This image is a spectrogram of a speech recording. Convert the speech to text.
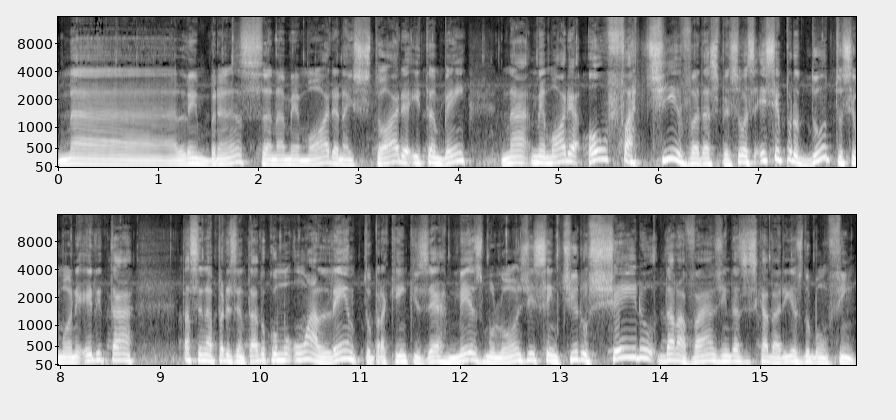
na lembrança, na memória, na história e também na memória olfativa das pessoas. Esse produto, Simone, ele está tá sendo apresentado como um alento para quem quiser, mesmo longe, sentir o cheiro da lavagem das escadarias do Bonfim.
